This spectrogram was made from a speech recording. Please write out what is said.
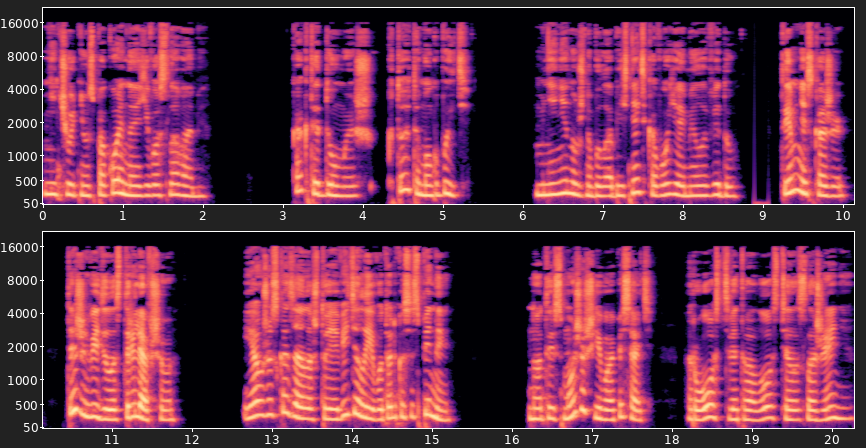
ничуть не успокоенная его словами. «Как ты думаешь, кто это мог быть?» Мне не нужно было объяснять, кого я имела в виду. «Ты мне скажи. Ты же видела стрелявшего. Я уже сказала, что я видела его только со спины. Но ты сможешь его описать? Рост, цвет волос, телосложение.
